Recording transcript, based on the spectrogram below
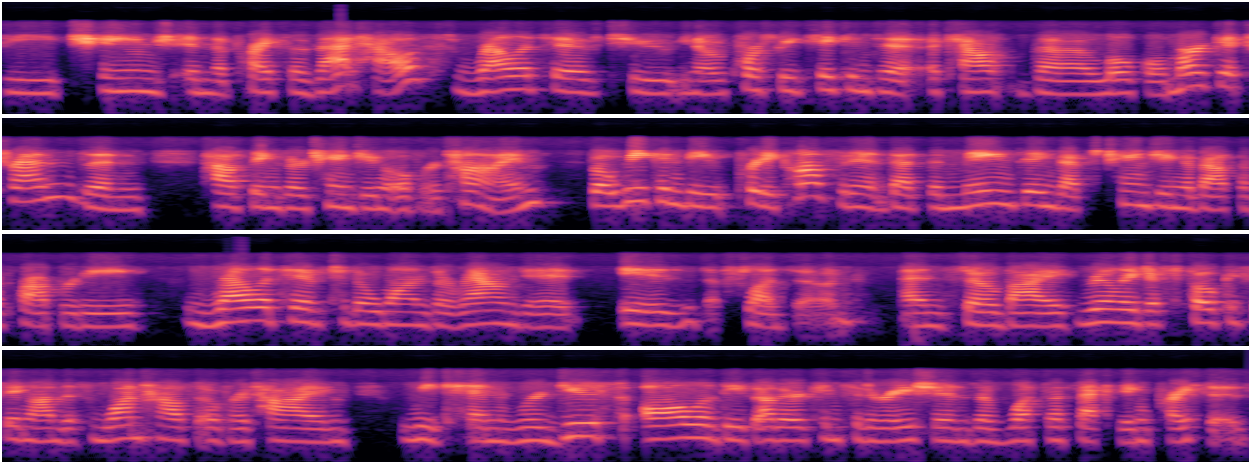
the change in the price of that house relative to, you know, of course, we take into account the local market trends and how things are changing over time. But we can be pretty confident that the main thing that's changing about the property relative to the ones around it is the flood zone. And so by really just focusing on this one house over time, we can reduce all of these other considerations of what's affecting prices,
